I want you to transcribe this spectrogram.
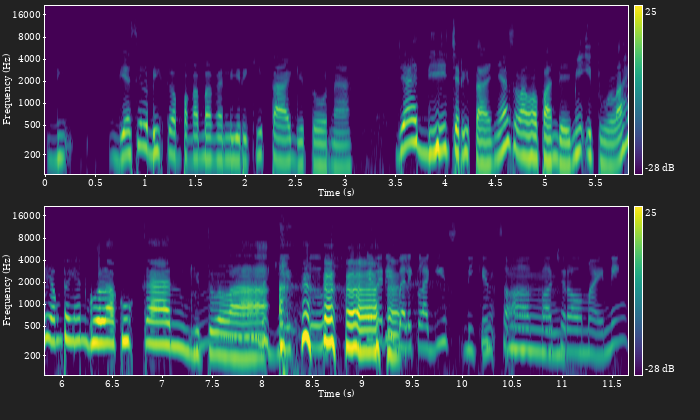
di dia sih lebih ke pengembangan diri kita gitu. Nah jadi ceritanya selama pandemi itulah yang pengen gue lakukan gitulah Hmm, gitu. Oke, tadi balik lagi sedikit soal Mm-mm. cultural mining.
